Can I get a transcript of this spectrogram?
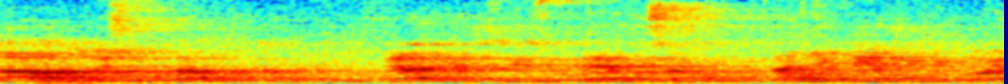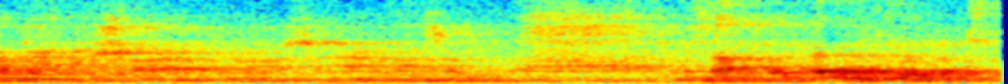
А, вулично, так, так. Я, я, звісно, я його забув. Питання, яке я найбільше боюся, я його і забув. Ну, це проблема комплексна.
